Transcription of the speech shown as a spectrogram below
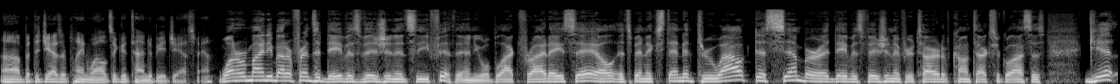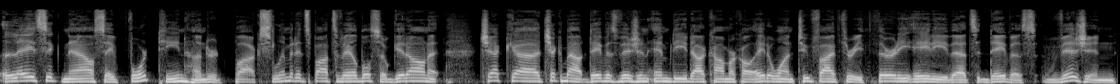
Uh, but the Jazz are playing well. It's a good time to be a Jazz fan. Want to remind you about our friends at Davis Vision. It's the fifth annual Black Friday sale. It's been extended throughout December at Davis Vision. If you're tired of contacts or glasses, get LASIK now. Save fourteen hundred bucks. Limited spots available, so get on it. Check uh, check them out. DavisVisionMD.com or call 801-253-3080. That's Davis Vision.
